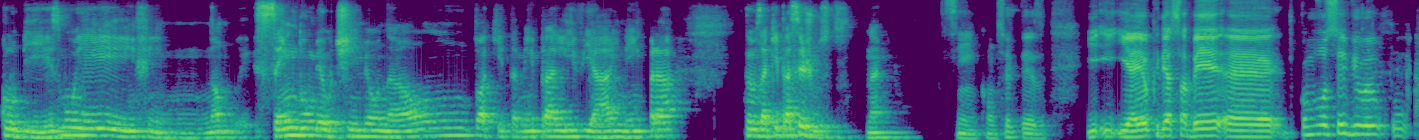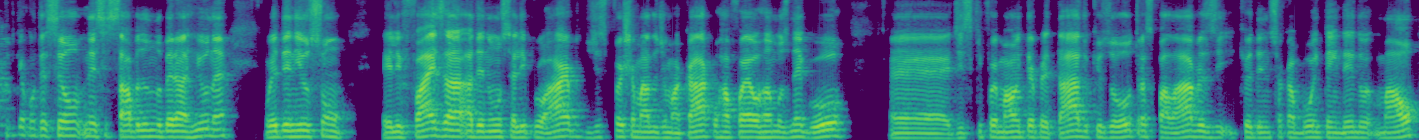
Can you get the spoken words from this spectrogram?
clubismo e, enfim, não, sendo o meu time ou não, estou aqui também para aliviar e nem para estamos aqui para ser justos, né? Sim, com certeza. E, e, aí eu queria saber é, como você viu tudo que aconteceu nesse sábado no Beira Rio, né? O Edenilson ele faz a, a denúncia ali para o árbitro, diz que foi chamado de macaco, o Rafael Ramos negou, é, disse que foi mal interpretado, que usou outras palavras e que o Denilson acabou entendendo mal.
